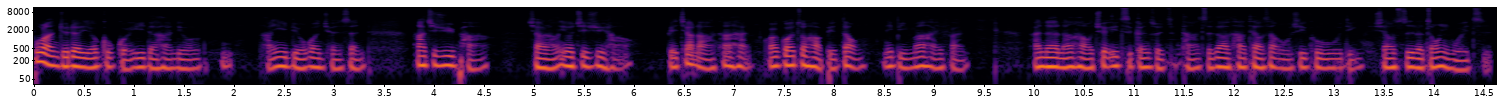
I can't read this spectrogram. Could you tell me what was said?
布兰觉得有股诡异的寒流寒意流贯全身。他继续爬，小狼又继续嚎。别叫了，他喊：“乖乖坐好，别动，你比妈还烦。”寒冷狼嚎却一直跟随着他，直到他跳上武器库屋顶，消失了踪影为止。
